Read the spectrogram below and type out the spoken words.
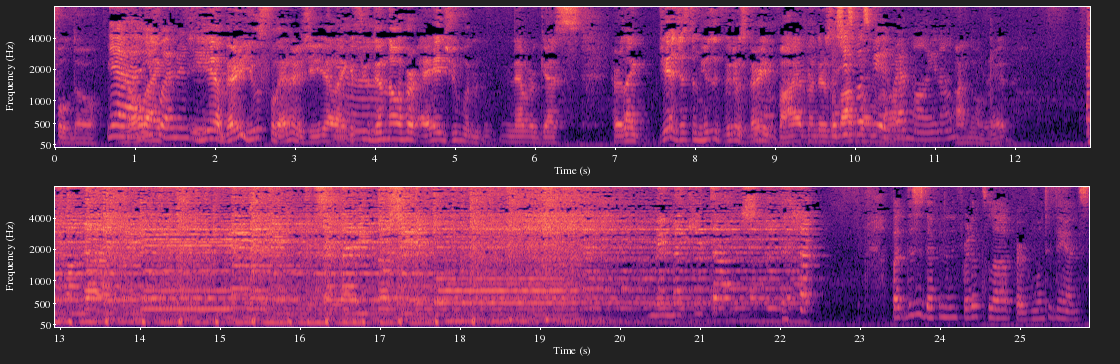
youthful though. Yeah, you know, like, youthful energy. Yeah, very youthful energy. Yeah, like if you didn't know her age, you would never guess her. Like, yeah, just the music video is very Yeah. vibrant. There's But a she's lot supposed to be a grandma, you know. I know, right? But this is definitely for the club for everyone to dance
